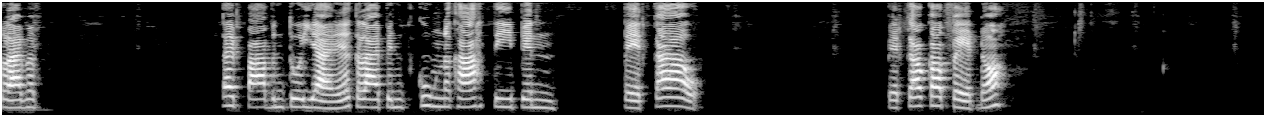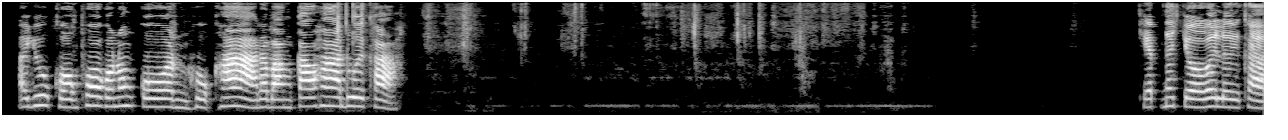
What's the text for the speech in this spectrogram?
กลายมาได้ปลาเป็นตัวใหญ่แล้วกลายเป็นกุ้งนะคะ ตีเป็นแปดเก้า แปดเก้าเก้าแปดเนาะ อายุของพ่อของน้องกรหกห้าระวังเก้าห้าด้วยค่ะ แคปหน้าจอไว้เลยค่ะ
